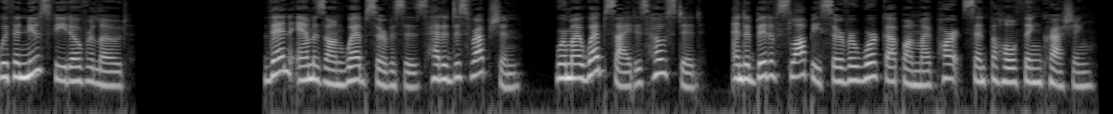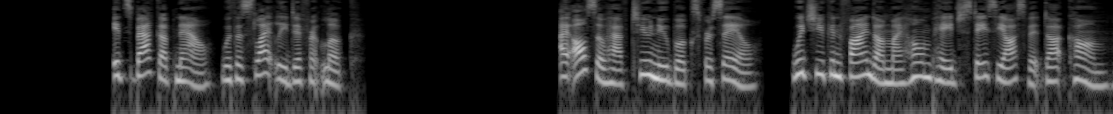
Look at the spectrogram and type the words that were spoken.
with a newsfeed overload. Then Amazon Web Services had a disruption, where my website is hosted, and a bit of sloppy server workup on my part sent the whole thing crashing. It's back up now, with a slightly different look. I also have two new books for sale, which you can find on my homepage stacyosvit.com.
